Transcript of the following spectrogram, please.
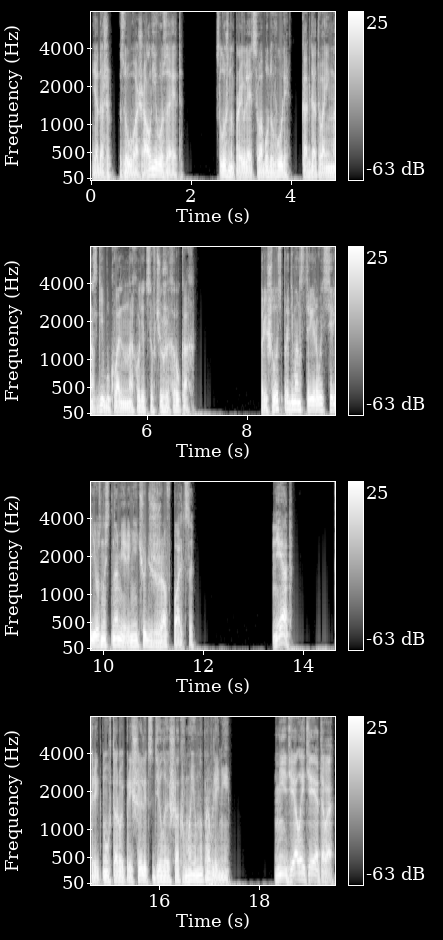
Я даже зауважал его за это. Сложно проявлять свободу воли, когда твои мозги буквально находятся в чужих руках. Пришлось продемонстрировать серьезность намерений, чуть сжав пальцы. «Нет!» — крикнул второй пришелец, делая шаг в моем направлении. «Не делайте этого!»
